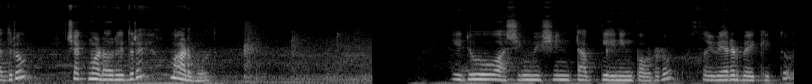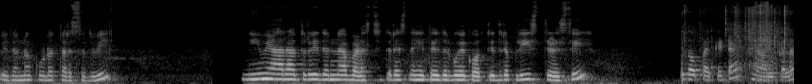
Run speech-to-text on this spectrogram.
ಆದರೂ ಚೆಕ್ ಮಾಡೋರಿದ್ರೆ ಮಾಡ್ಬೋದು. ಇದು washing machine tub cleaning powder so ಇವೆರಡು ಬೇಕಿತ್ತು. ಇದನ್ನು ಕೂಡ ತರಿಸಿದ್ವಿ. ನೀವು ಯಾರಾದರೂ ಇದನ್ನು ಬಳಸ್ತಿದ್ರೆ ಸ್ನೇಹಿತರೆ ಇದ್ರ ಬಗ್ಗೆ ಗೊತ್ತಿದ್ರೆ ಪ್ಲೀಸ್ ತಿಳಿಸಿ. ಪ್ಯಾಕೆಟ ನಾಲ್ಕಲ್ಲ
